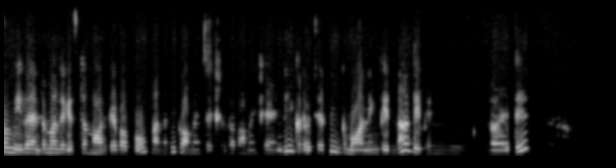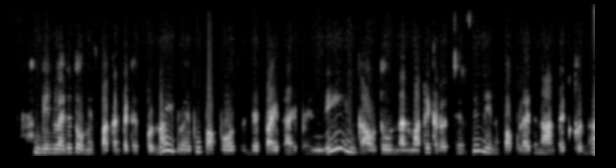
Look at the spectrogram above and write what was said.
సో మీలో ఎంతమందికి ఇష్టం మామిడికాయ పప్పు అన్నది కామెంట్ సెక్షన్లో కామెంట్ చేయండి. ఇక్కడ వచ్చేసి ఇంకా మార్నింగ్ తిన్న టిఫిన్లో అయితే గిన్నెలు అయితే తోమేసి పక్కన పెట్టేసుకున్నా. ఇటువైపు పప్పు అవుతుంది చెప్పి అయితే అయిపోయింది. ఇంకా అవుతూ ఉందన్నమాట. ఇక్కడ వచ్చేసి నేను పప్పులు అయితే నానబెట్టుకున్నా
